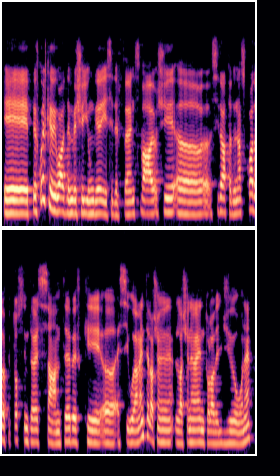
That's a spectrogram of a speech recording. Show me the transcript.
E per quel che riguarda invece gli ungheresi del Ferencvárosi, eh, si tratta di una squadra piuttosto interessante perché eh, è sicuramente la, cene- la, Cenerentola del girone,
